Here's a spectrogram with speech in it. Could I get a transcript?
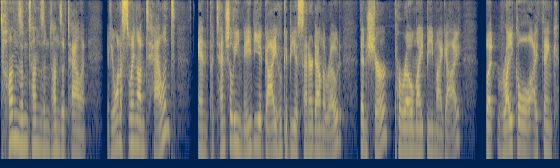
Tons and tons and tons of talent. If you want to swing on talent and potentially maybe a guy who could be a center down the road, then sure, Perreault might be my guy. But Reichel, I think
